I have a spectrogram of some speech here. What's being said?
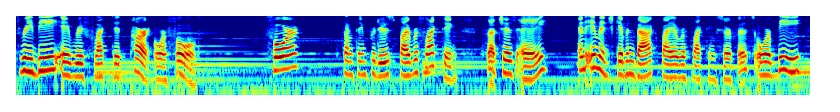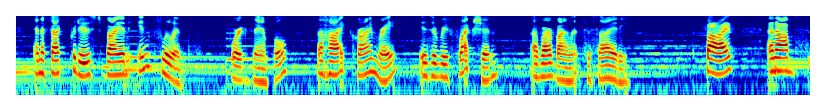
3b, a reflected part or fold. 4. Something produced by reflecting, such as A an image given back by a reflecting surface, or B, an effect produced by an influence. For example, the high crime rate is a reflection of our violent society. 5. An obs-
